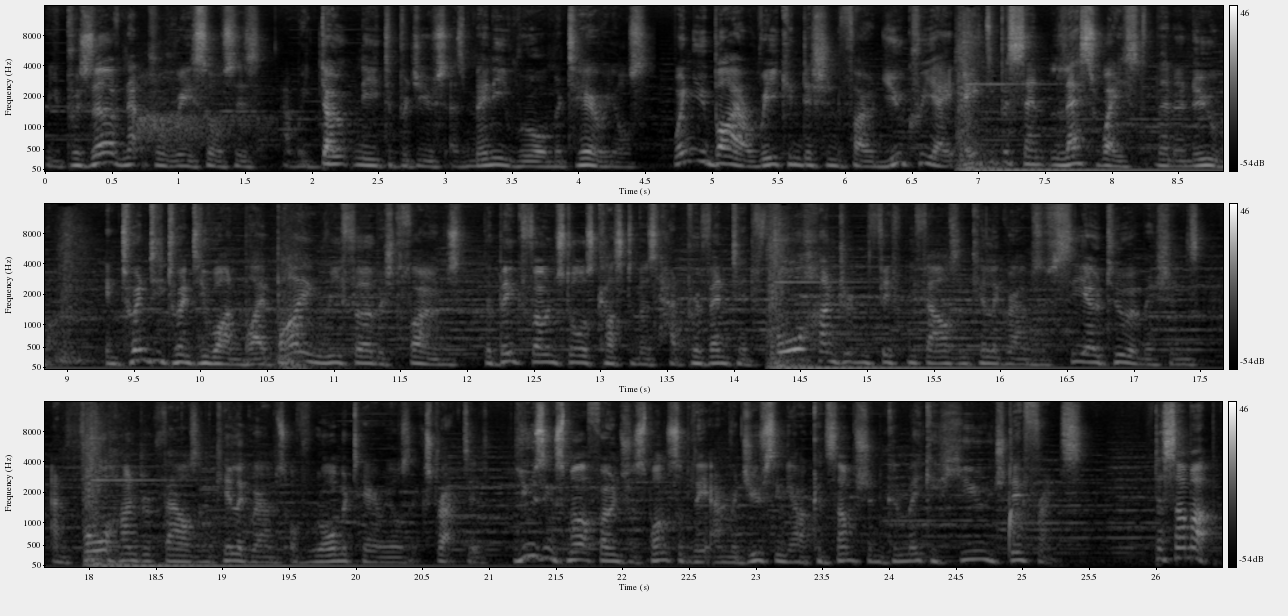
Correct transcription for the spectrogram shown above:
we preserve natural resources, and we don't need to produce as many raw materials. When you buy a reconditioned phone, you create 80% less waste than a new one. In 2021, by buying refurbished phones, the big phone store's customers had prevented 450,000 kilograms of CO2 emissions and 400,000 kilograms of raw materials extracted. Using smartphones responsibly and reducing our consumption can make a huge difference. To sum up,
